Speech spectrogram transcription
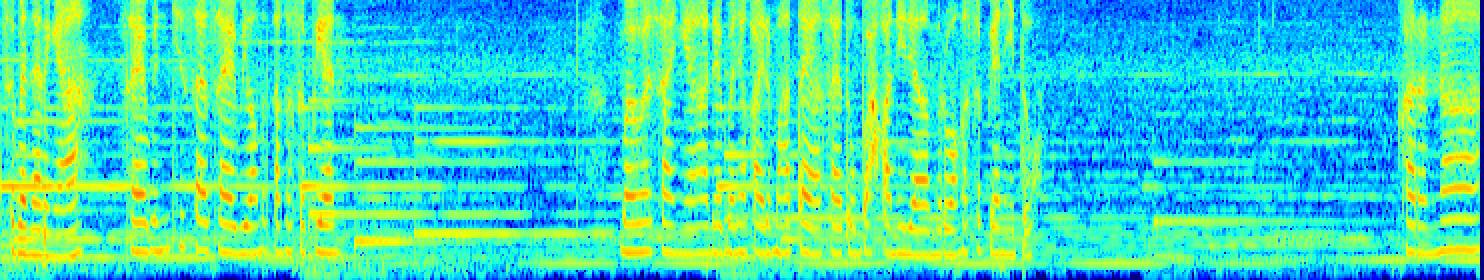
Sebenarnya, saya benci saat saya bilang tentang kesepian. Bahwasanya ada banyak air mata yang saya tumpahkan di dalam ruang kesepian itu. Karena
